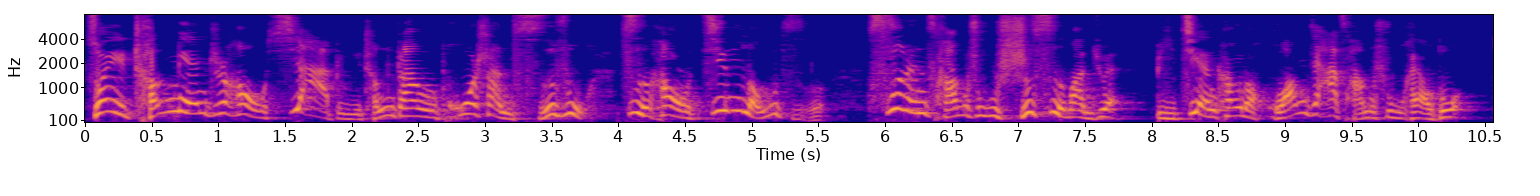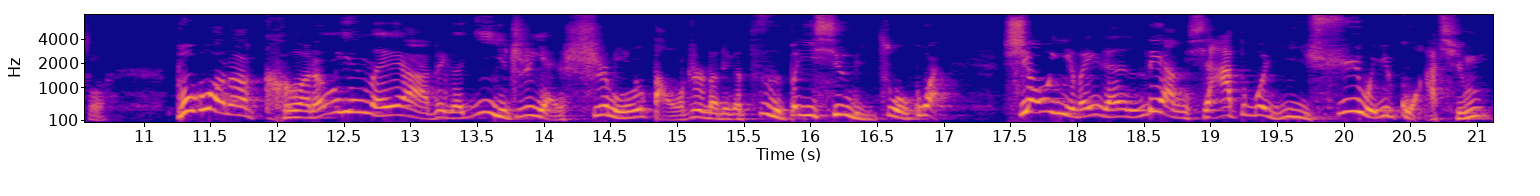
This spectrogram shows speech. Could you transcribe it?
所以成年之后，下笔成章，颇善辞赋，字号金楼子，私人藏书十四万卷，比健康的皇家藏书还要多。不过呢，可能因为啊这个一只眼失明导致的这个自卑心理作怪，萧绎为人量侠多疑，虚伪寡情。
